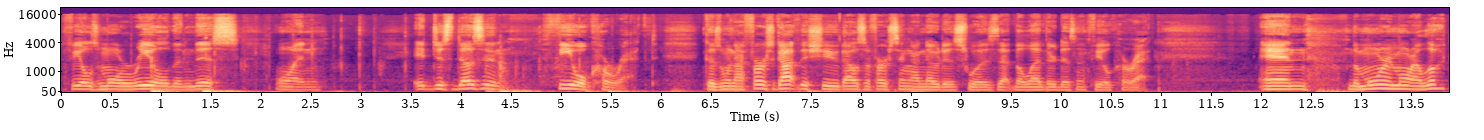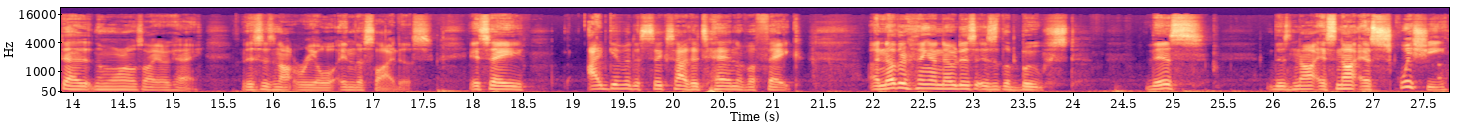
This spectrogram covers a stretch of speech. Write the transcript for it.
feels more real than this one, it just doesn't feel correct. Because when I first got this shoe, that was the first thing I noticed was that the leather doesn't feel correct. And the more and more I looked at it, the more I was like, okay, this is not real in the slightest. It's a, I'd give it a 6 out of 10 of a fake. Another thing I noticed is the boost. This does not it's not as squishy.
